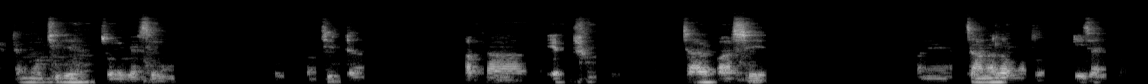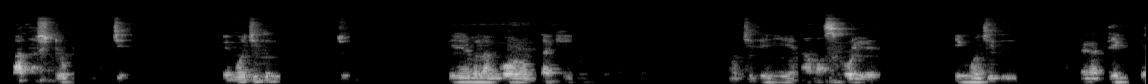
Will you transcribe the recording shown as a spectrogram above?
একটা মসজিদে চলে গেছিলাম। মসজিদটা আপনার এত সুন্দর। চারপাশে মানে জানালার মতো ডিজাইন বাতাস মসজিদ এই মসজিদে দিনের বেলা গরম থাকে। মসজিদে গিয়ে নামাজ পড়লে এই মসজিদে আপনারা দেখতে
